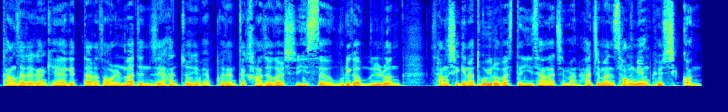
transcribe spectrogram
당사자 간 계약에 따라서 얼마든지 한쪽이 100% 가져갈 수 있어요. 우리가 물론 상식이나 도의로 봤을 땐 이상하지만 하지만 성명 표시권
